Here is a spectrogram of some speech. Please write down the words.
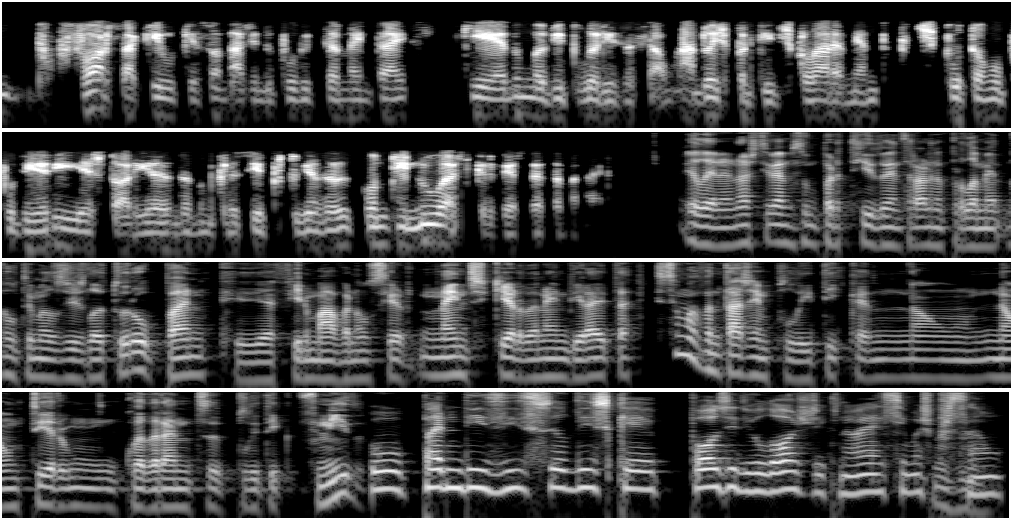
reforça aquilo que a sondagem do público também tem, que é de uma bipolarização. Há dois partidos claramente que disputam o poder e a história da democracia portuguesa continua a escrever-se dessa maneira. Helena, nós tivemos um partido a entrar no Parlamento na última legislatura, o PAN, que afirmava não ser nem de esquerda nem de direita. Isso é uma vantagem política, não, não ter um quadrante político definido? O PAN diz isso, ele diz que é pós-ideológico, não é? Assim uma expressão. Uhum.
